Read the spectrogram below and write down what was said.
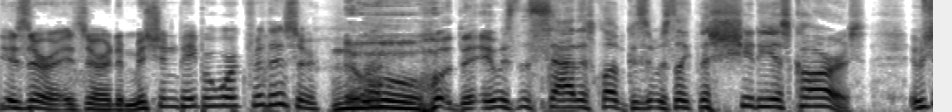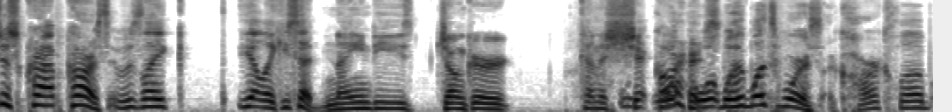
is there is there an admission paperwork for this or No, the, it was the saddest club because it was like the shittiest cars. It was just crap cars. It was like, yeah, like you said, '90s junker kind of shit cars. What, what, what's worse, a car club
